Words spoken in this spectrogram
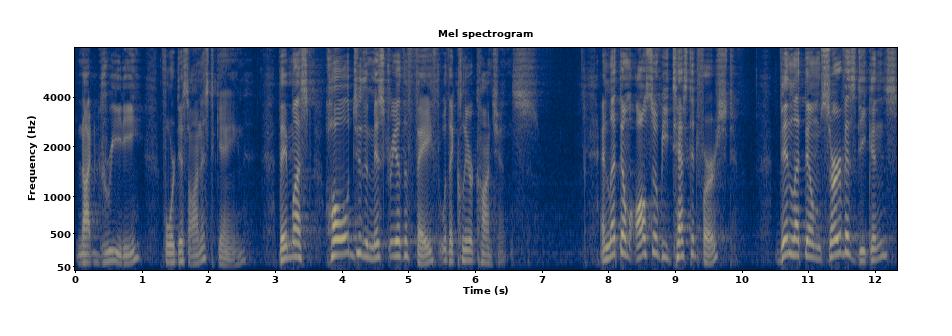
not greedy for dishonest gain they must hold to the mystery of the faith with a clear conscience. And let them also be tested first, then let them serve as deacons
